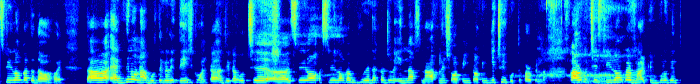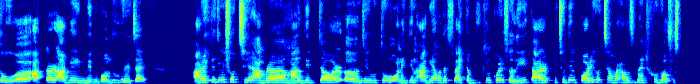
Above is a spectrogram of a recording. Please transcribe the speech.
শ্রীলঙ্কাতে দেওয়া হয়। তা একদিনও না, বলতে গেলে তেইশ ঘণ্টা, যেটা হচ্ছে শ্রীলঙ্কা ঘুরে দেখার জন্য ইনাফ না। আপনি শপিং টপিং কিছুই করতে পারবেন না। কারণ হচ্ছে শ্রীলঙ্কার মার্কেটগুলো কিন্তু আটটার আগেই মেবি বন্ধ হয়ে যায়। আর একটা জিনিস হচ্ছে, আমরা মালদ্বীপ যাওয়ার যেহেতু অনেকদিন আগে আমাদের ফ্লাইটটা বুকিং করে ফেলি, তার কিছুদিন পরই হচ্ছে আমার হাজবেন্ড খুব অসুস্থ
